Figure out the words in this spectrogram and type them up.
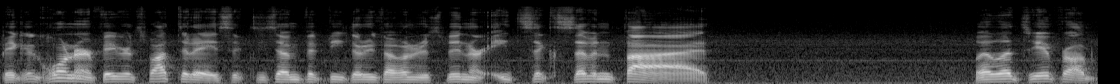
Pick a corner. Favorite spot today: sixty-seven fifty, thirty-five hundred spin, or eight six seven five. Well, let's hear from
